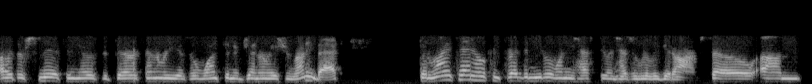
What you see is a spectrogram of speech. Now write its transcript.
Arthur Smith, who knows that Derrick Henry is a once in a generation running back. But Ryan Tannehill can thread the needle when he has to and has a really good arm. So um,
